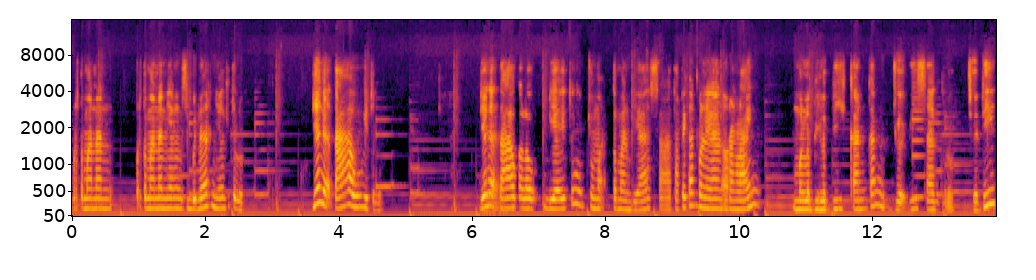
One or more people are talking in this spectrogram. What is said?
pertemanan pertemanan yang sebenarnya gitu loh dia nggak tahu gitu loh dia nggak Iya. tahu kalau dia itu cuma teman biasa tapi kan penilaian orang lain melebih-lebihkan kan juga bisa gitu loh jadi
